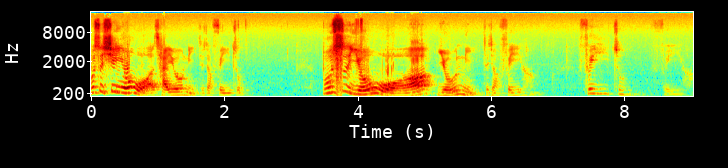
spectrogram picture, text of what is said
不是先有我才有你，这叫非众；不是有我有你，这叫非恒，非众非恒。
